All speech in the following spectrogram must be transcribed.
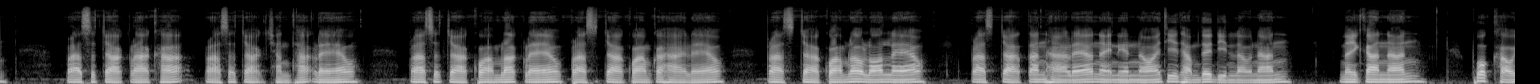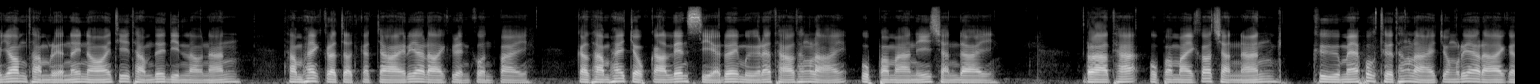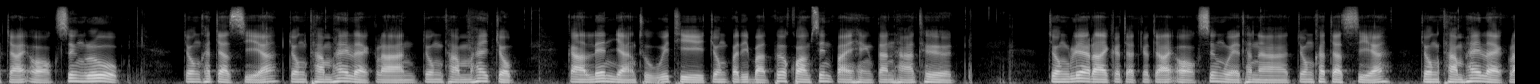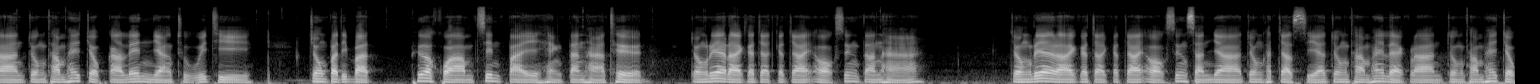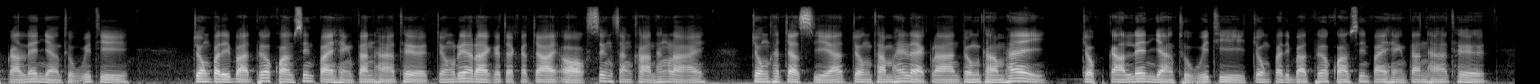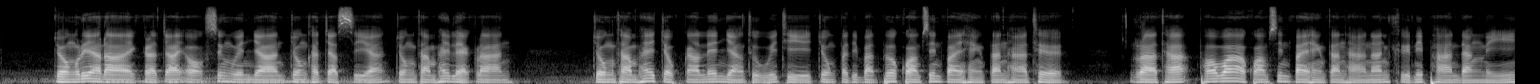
ปราศจากราคะ ปราศจากฉันทะแล้ว ปราศจากความรักแล้ว ปราศจากความกระหายแล้ว ปราศจากความเล่าร้อนแล้ว ปราศจากตัณหาแล้วในเนือนน้อยที่ทำด้วยดินเหล่านั้น ในการนั้น พวกเขาย่อมทำเรือนน้อยๆที่ทำด้วยดินเหล่านั้นทำให้กระจัดกระจายเรียรายเกลื่อนกลนไป กระทำให้จบการเล่นเสียด้วยมือและเท้าทั้งหลาย อุปมานี้ฉันใด ราทะอุปมยก็ฉันนั้น คือแม้พวกเธอทั้งหลายจงเรียรายกระจายออก ซึ่งรูป จงขจัดเสีย จงทำให้แหลกลาน จงทำให้จบ การเล่นอย่างถูกวิธีจงปฏิบัติเพื่อความสิ้นไปแห่งตันหาเถิด จงเรียรายกระจัดกระจายออก ซึ่งเวทนา จงขจัดเสีย จงทำให้แหลกลาน จงทำให้จบการเล่นอย่างถูกวิธี จงปฏิบัติเพื่อความสิ้นไปแห่งตันหาเถิด จงเรียรายกระจัดกระจายออกซึ่งตันหา จงเรียรายกระจัดกระจายออกซึ่งสัญญาจงขจัดเสียจงทำให้แหลกลาน จงทำให้จบการเล่นอย่างถูกวิธี จงปฏิบัติเพื่อความสิ้นไปแห่งตันหาเถิด จงเรียรายกระจัดกระจายออกซึ่งสังขารทั้งหลาย จงขจัดเสียจงทำให้แหลกลาน จงทำให้จบการเล่นอย่างถูกวิธี จงปฏิบัติเพื่อความสิ้นไปแห่งตันหาเถิด จงเรียรายกระจายออกซึ่งเวียญญาณจงขจัดเสียจงทำให้แหลกลาน จงทำให้จบการเล่นอย่างถูกวิธีจงปฏิบัติเพื่อความสิ้นไปแห่งตันหาเถิด ราทะเพราะว่าความสิ้นไปแห่งตันหานั้นคือนิพพานดังนี้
